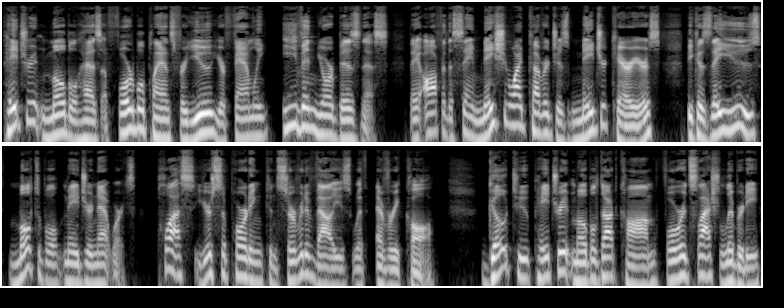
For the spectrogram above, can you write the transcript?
Patriot Mobile has affordable plans for you, your family, even your business. They offer the same nationwide coverage as major carriers because they use multiple major networks. Plus, you're supporting conservative values with every call. Go to patriotmobile.com forward slash liberty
